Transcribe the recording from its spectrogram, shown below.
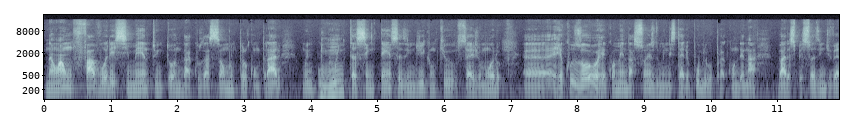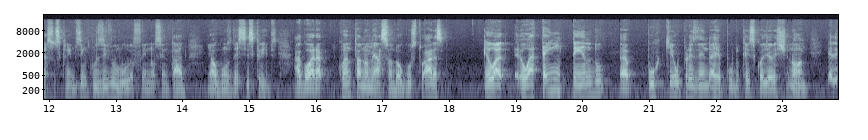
Não há um favorecimento em torno da acusação, muito pelo contrário. Muitas sentenças indicam que o Sérgio Moro eh, recusou recomendações do Ministério Público para condenar várias pessoas em diversos crimes, inclusive o Lula foi inocentado em alguns desses crimes. Agora, quanto à nomeação do Augusto Aras, eu, eu até entendo uh, por que o presidente da República escolheu este nome. Ele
